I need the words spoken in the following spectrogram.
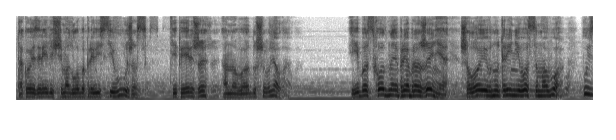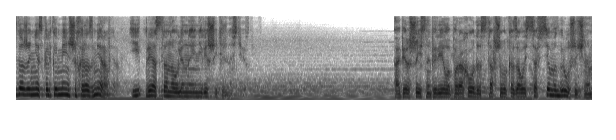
такое зрелище могло бы привести в ужас. Теперь же оно воодушевляло. Ибо сходное преображение шло и внутри него самого, пусть даже несколько меньших размеров и приостановленное нерешительностью. Опершись на перила парохода, ставшего, казалось, совсем игрушечным,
